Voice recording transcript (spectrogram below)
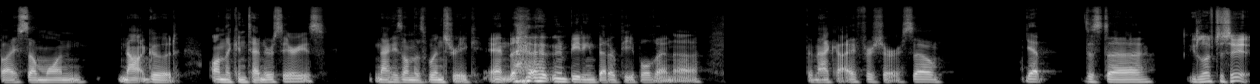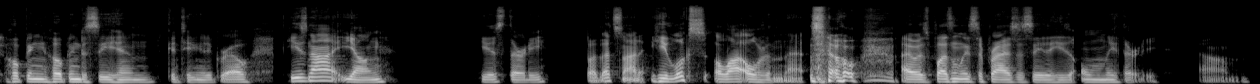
by someone not good on the contender series. Now he's on this win streak and, and beating better people than uh than that guy for sure. So, yep, just uh You'd love to see it. hoping hoping to see him continue to grow. He's not young. He is 30, but that's not he looks a lot older than that. So I was pleasantly surprised to see that he's only 30. Um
